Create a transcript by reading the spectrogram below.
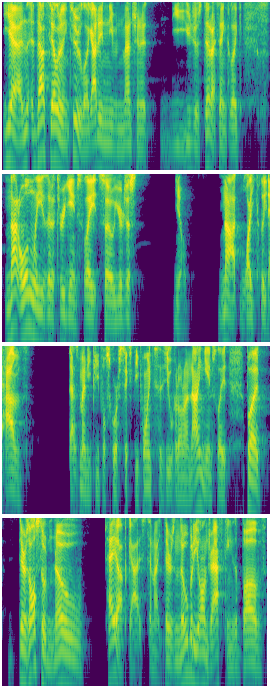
Yeah, and that's the other thing too. Like I didn't even mention it. You just did. I think like not only is it a three game slate, so you're just you know not likely to have as many people score 60 points as you would on a nine game slate, but there's also no pay up guys tonight. There's nobody on DraftKings above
